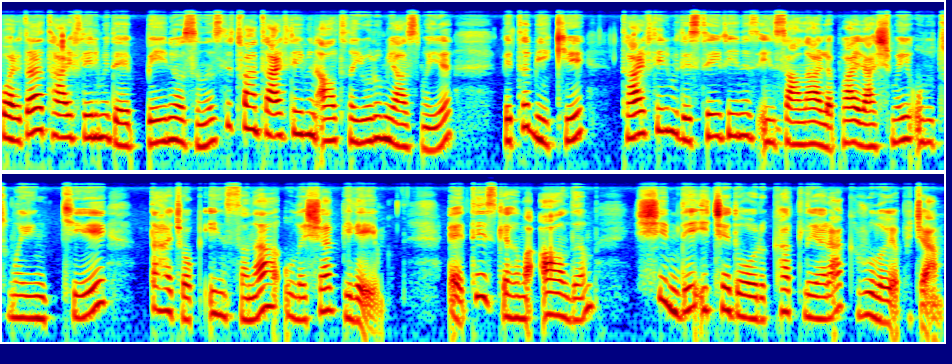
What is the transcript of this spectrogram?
Bu arada tariflerimi de beğeniyorsanız lütfen tariflerimin altına yorum yazmayı ve tabii ki tariflerimi de sevdiğiniz insanlarla paylaşmayı unutmayın ki daha çok insana ulaşabileyim. Evet tezgahımı aldım. Şimdi içe doğru katlayarak rulo yapacağım.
